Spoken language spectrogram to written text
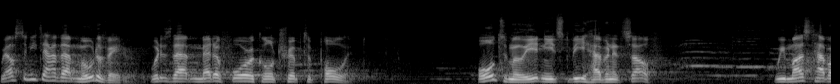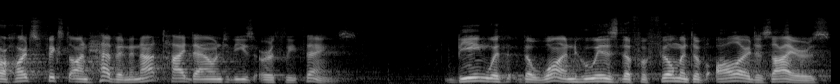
We also need to have that motivator. What is that metaphorical trip to Poland? Ultimately, it needs to be heaven itself. We must have our hearts fixed on heaven and not tied down to these earthly things. Being with the one who is the fulfillment of all our desires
